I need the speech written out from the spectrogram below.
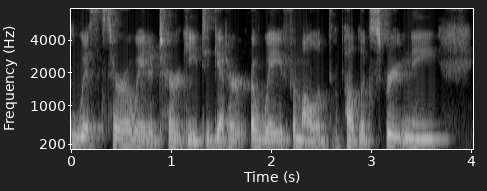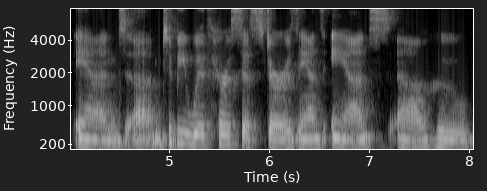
whisks her away to Turkey to get her away from all of the public scrutiny and um, to be with her sister, Zan's aunt, uh, who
